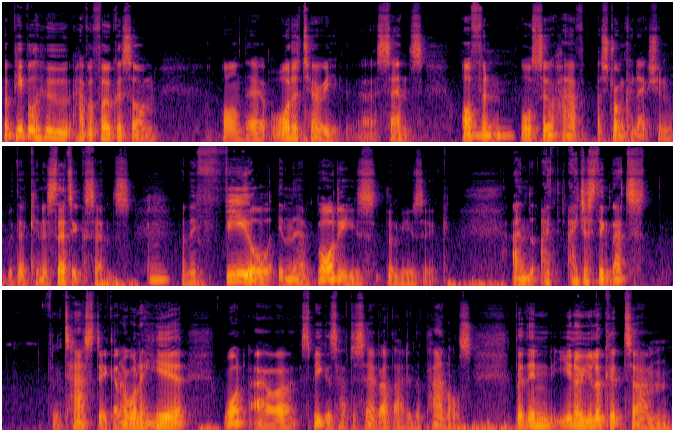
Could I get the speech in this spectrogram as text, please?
But people who have a focus on on their auditory uh, sense often mm. also have a strong connection with their kinesthetic sense mm. and they feel in their bodies the music. And I, I just think that's fantastic. And I want to mm. hear what our speakers have to say about that in the panels. But then, you know, you look at, um,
